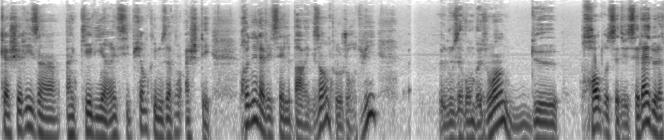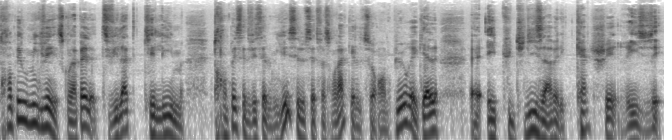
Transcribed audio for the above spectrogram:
cachérise un, un un récipient que nous avons acheté. Prenez la vaisselle par exemple, aujourd'hui, euh, nous avons besoin de prendre cette vaisselle-là et de la tremper au migvé, ce qu'on appelle tvilat kelim. Tremper cette vaisselle au migvé, c'est de cette façon-là qu'elle se rend pure et qu'elle euh, est utilisable, elle est cachérisée.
